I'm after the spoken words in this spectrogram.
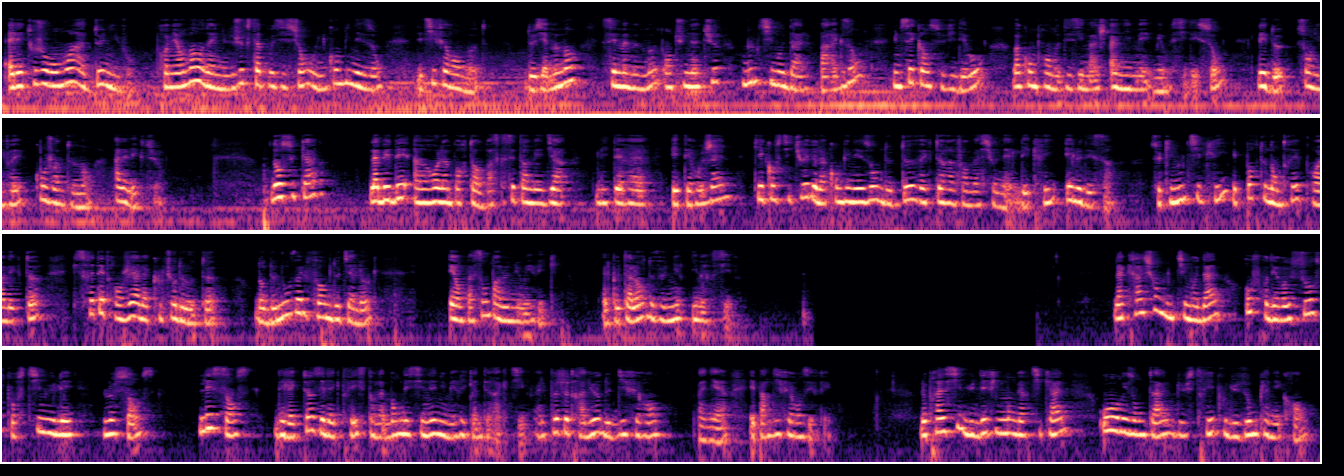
Elle est toujours au moins à deux niveaux. Premièrement, on a une juxtaposition ou une combinaison des différents modes. Deuxièmement, ces mêmes modes ont une nature multimodale. Par exemple, une séquence vidéo va comprendre des images animées mais aussi des sons, les deux sont livrés conjointement à la lecture. Dans ce cadre, la BD a un rôle important parce que c'est un média littéraire hétérogène qui est constitué de la combinaison de deux vecteurs informationnels, l'écrit et le dessin, ce qui multiplie les portes d'entrée pour un lecteur qui serait étranger à la culture de l'auteur, dans de nouvelles formes de dialogue et en passant par le numérique. Elle peut alors devenir immersive. La création multimodale offre des ressources pour stimuler le sens, l'essence des lecteurs et lectrices dans la bande dessinée numérique interactive. Elle peut se traduire de différentes manières et par différents effets. Le principe du défilement vertical ou horizontal du strip ou du zoom plein écran,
